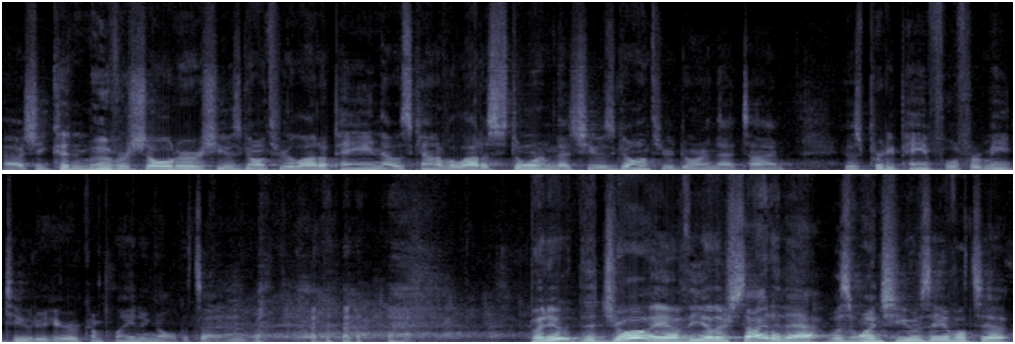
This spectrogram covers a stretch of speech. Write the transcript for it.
Uh, she couldn't move her shoulder. She was going through a lot of pain. That was kind of a lot of storm that she was going through during that time. It was pretty painful for me, too, to hear her complaining all the time. But it, the joy of the other side of that was when she was able to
